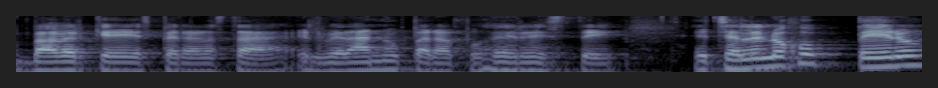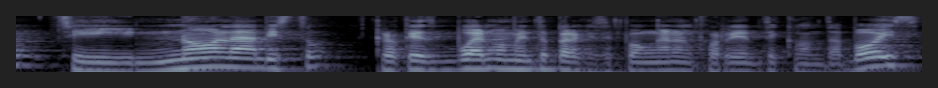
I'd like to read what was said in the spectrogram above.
Va a haber que esperar hasta el verano para poder este, echarle el ojo, pero si no la han visto, creo que es buen momento para que se pongan al corriente con The Voice.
